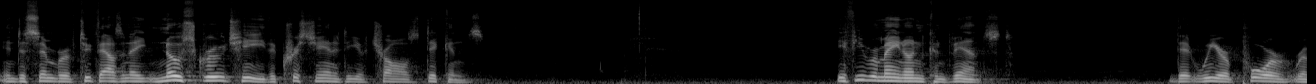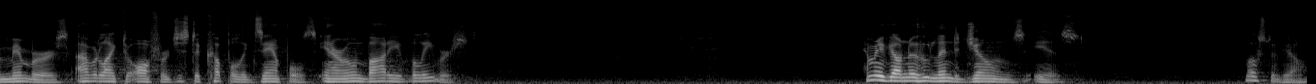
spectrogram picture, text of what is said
in December of 2008 No Scrooge He, the Christianity of Charles Dickens. If you remain unconvinced that we are poor rememberers, I would like to offer just a couple examples in our own body of believers. How many of y'all know who Linda Jones is? Most of y'all.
